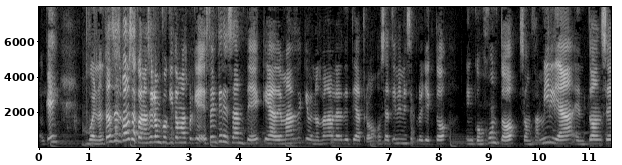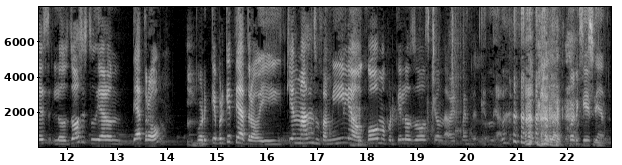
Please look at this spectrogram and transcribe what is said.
¿ok? Bueno, entonces vamos a conocer un poquito más porque está interesante que además de que nos van a hablar de teatro, o sea, tienen ese proyecto en conjunto, son familia, entonces los dos estudiaron teatro. ¿Por qué, ¿Por qué teatro? ¿Y quién más en su familia? ¿O cómo? ¿Por qué los dos? ¿Qué onda? A ver, cuéntenos. ¿Por qué teatro?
